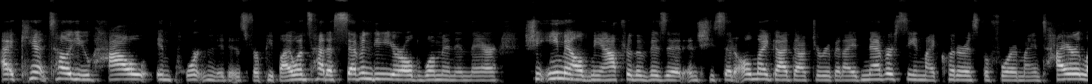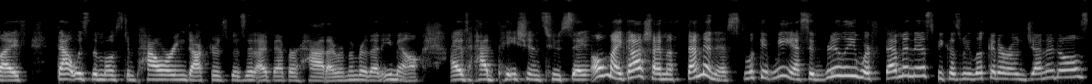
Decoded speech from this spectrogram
I can't tell you how important it is for people. I once had a 70 year old woman in there. She emailed me after the visit and she said, Oh my God, Dr. Rubin, I had never seen my clitoris before in my entire life. That was the most empowering doctor's visit I've ever had. I remember that email. I've had patients who say, Oh my gosh, I'm a feminist. Look at me. I said, Really? We're feminists because we look at our own genitals?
